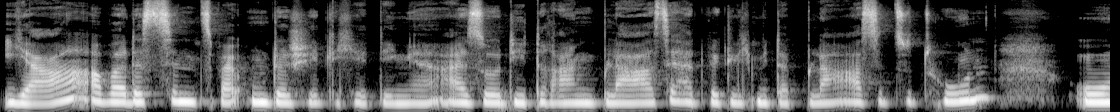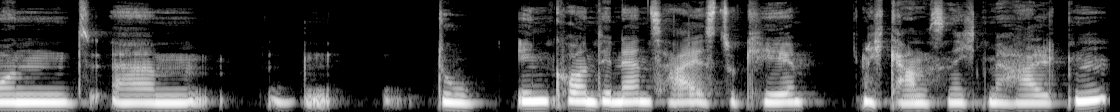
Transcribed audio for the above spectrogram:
Ja, aber das sind zwei unterschiedliche Dinge. Also die Drangblase hat wirklich mit der Blase zu tun und ähm, du Inkontinenz heißt, okay, ich kann es nicht mehr halten.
